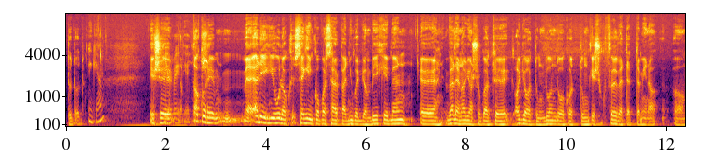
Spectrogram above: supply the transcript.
tudod. Igen. És akkor elég jól szegény kopasz Árpád nyugodjon békében, vele nagyon sokat agyaltunk, gondolkodtunk, és akkor felvetettem én, a, a,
